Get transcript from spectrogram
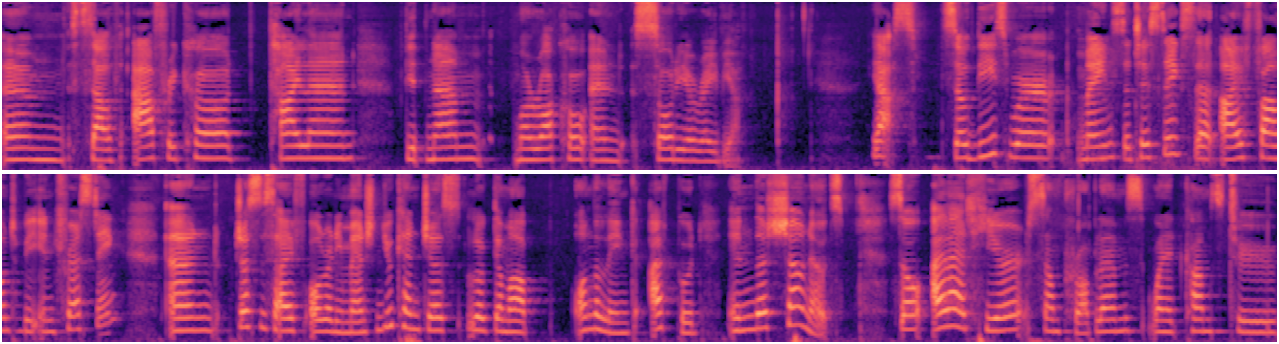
um, South Africa, Thailand, Vietnam, Morocco, and Saudi Arabia. Yes, so these were main statistics that I found to be interesting. And just as I've already mentioned, you can just look them up on the link I've put in the show notes. So I had here some problems when it comes to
